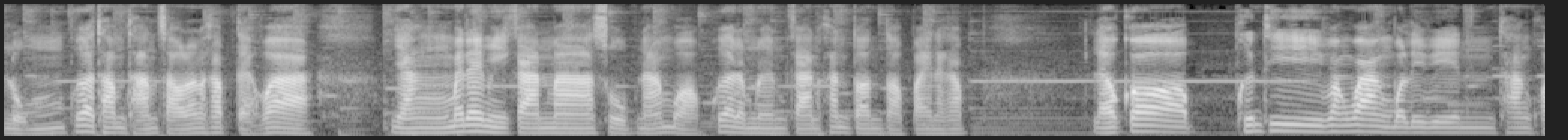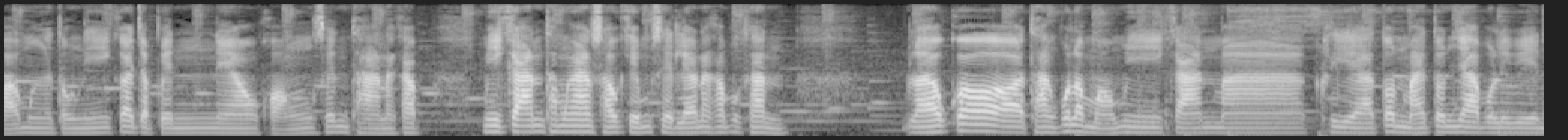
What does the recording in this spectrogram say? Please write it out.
หลุมเพื่อทำฐานเสาแล้วนะครับ แต่ว่ายังไม่ได้มีการมาสูบน้ำออกเพื่อดำเนินการขั้นตอนต่อไปนะครับ แล้วก็พื้นที่ว่างๆบริเวณทางขวามือตรงนี้ก็จะเป็นแนวของเส้นทางนะครับ มีการทำงานเสาเข็มเสร็จแล้วนะครับ ทุกท่าน แล้วก็ทางผู้รับเหมามีการมาเคลียร์ต้นไม้ต้นหญ้าบริเวณ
